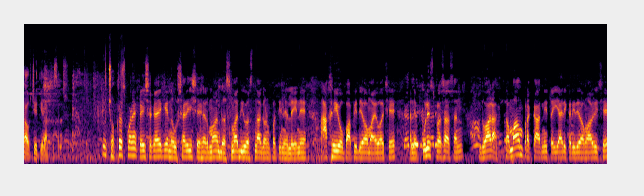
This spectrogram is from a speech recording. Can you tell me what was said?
સાવચેતી રાખી શકીશું. તો ચોક્કસપણે કહી શકાય કે નવસારી શહેરમાં દસમા દિવસના ગણપતિને લઈને આખરી ઓપ આપી દેવામાં આવ્યા છે અને પોલીસ પ્રશાસન દ્વારા તમામ પ્રકારની તૈયારી કરી દેવામાં આવી છે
